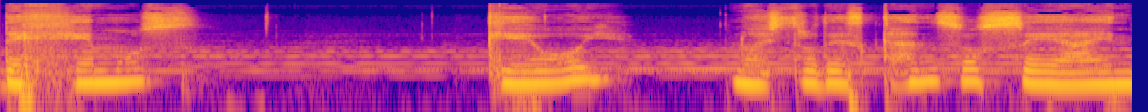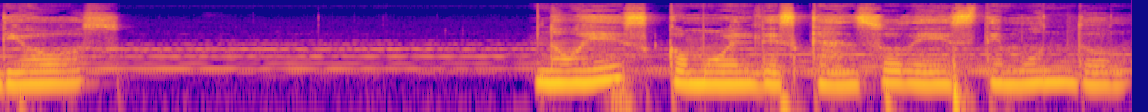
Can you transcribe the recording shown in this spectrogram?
Dejemos que hoy nuestro descanso sea en Dios. No es como el descanso de este mundo,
